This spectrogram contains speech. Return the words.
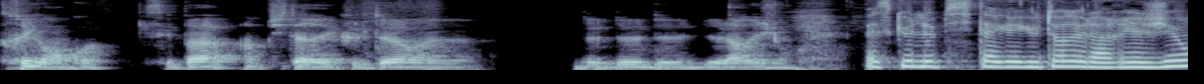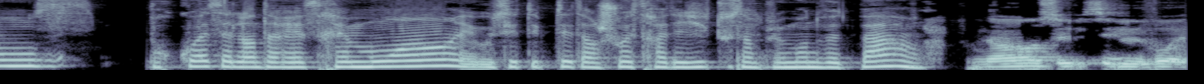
très grand, quoi. C'est pas un petit agriculteur euh, de, de, de, la région. Parce que le petit agriculteur de la région, pourquoi ça l'intéresserait moins ou c'était peut-être un choix stratégique tout simplement de votre part? Non, c'est ouais,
